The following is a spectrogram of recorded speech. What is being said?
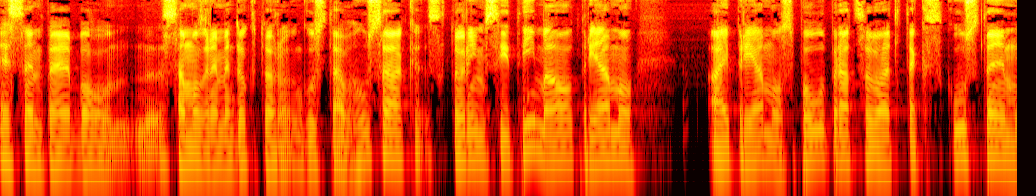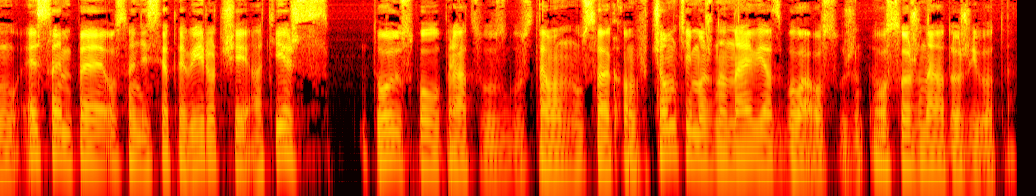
SMP bol samozrejme doktor Gustav Husák, s ktorým si ty mal priamo aj priamo spolupracovať, tak skús tému SMP 80. výročie a tiež tvoju spoluprácu s Gustavom Husákom. V čom ti možno najviac bola osožná do života?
